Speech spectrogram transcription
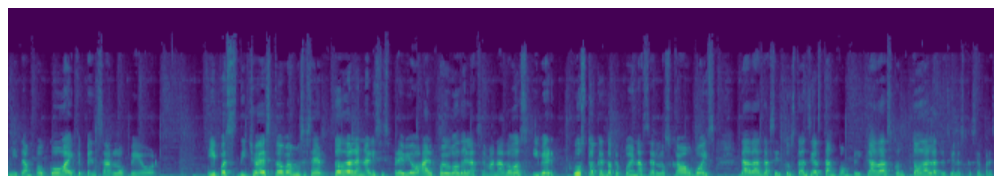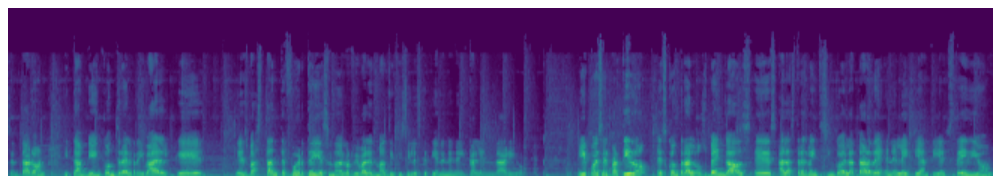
ni tampoco hay que pensarlo peor. Y pues dicho esto, vamos a hacer todo el análisis previo al juego de la semana 2 y ver justo qué es lo que pueden hacer los Cowboys, dadas las circunstancias tan complicadas con todas las lesiones que se presentaron y también contra el rival que es bastante fuerte y es uno de los rivales más difíciles que tienen en el calendario. Y pues el partido es contra los Bengals, es a las 3.25 de la tarde en el ATT Stadium.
